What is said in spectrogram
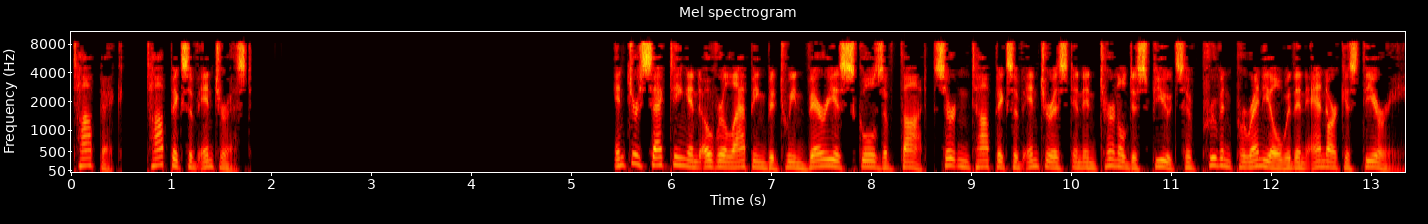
Topics of interest Intersecting and overlapping between various schools of thought, certain topics of interest and internal disputes have proven perennial within anarchist theory.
